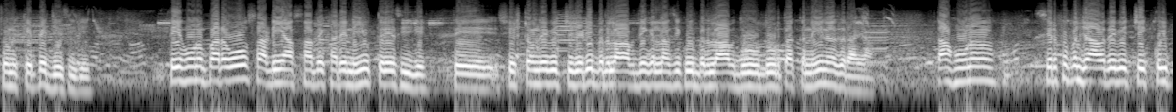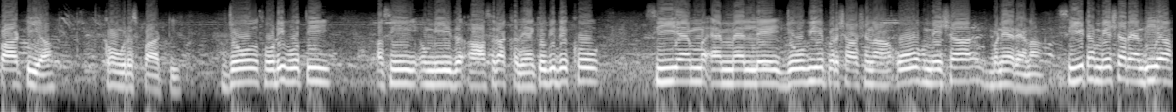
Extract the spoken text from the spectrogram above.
ਚੁਣ ਕੇ ਭੇਜੇ ਸੀਗੇ। ਤੇ ਹੁਣ ਪਰ ਉਹ ਸਾਡੀਆਂ ਆਸਾਂ ਤੇ ਖਰੇ ਨਹੀਂ ਉਤਰੇ ਸੀਗੇ। ਤੇ ਸਿਸਟਮ ਦੇ ਵਿੱਚ ਜਿਹੜੀ ਬਦਲਾਵ ਦੀਆਂ ਗੱਲਾਂ ਸੀ, ਕੋਈ ਬਦਲਾਵ ਦੂਰ ਦੂਰ ਤੱਕ ਨਹੀਂ ਨਜ਼ਰ ਆਇਆ। ਤਾਂ ਹੁਣ ਸਿਰਫ ਪੰਜਾਬ ਦੇ ਵਿੱਚ ਇੱਕੋ ਹੀ ਪਾਰਟੀ ਆ, ਕਾਂਗਰਸ ਪਾਰਟੀ, ਜੋ ਥੋੜੀ ਬਹੁਤੀ ਅਸੀਂ ਉਮੀਦ ਆਸ ਰੱਖਦੇ ਹਾਂ। ਕਿਉਂਕਿ ਦੇਖੋ ਸੀਐਮ ਐਮਐਲਏ ਜੋ ਵੀ ਇਹ ਪ੍ਰਸ਼ਾਸਨ ਆ, ਉਹ ਹਮੇਸ਼ਾ ਬਣਿਆ ਰਹਿਣਾ। ਸੀਟ ਹਮੇਸ਼ਾ ਰਹਿੰਦੀ ਆ,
